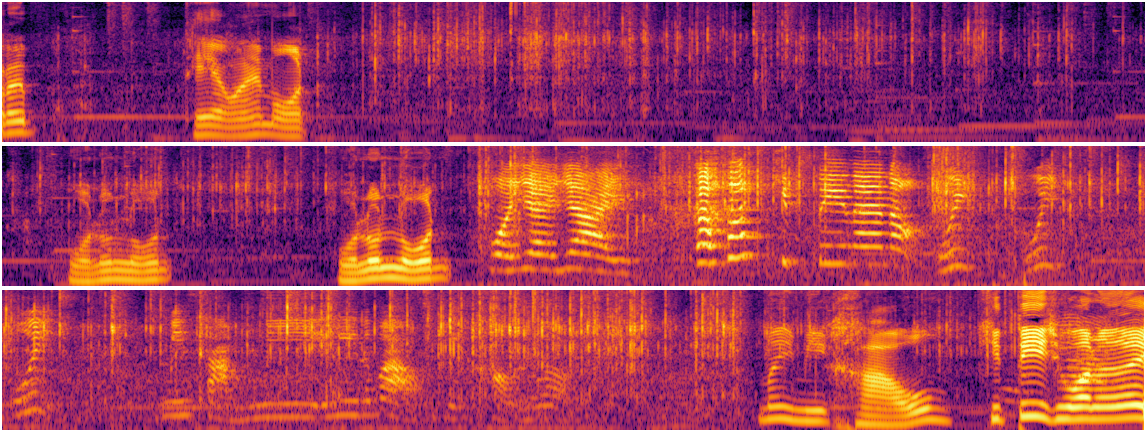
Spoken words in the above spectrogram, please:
รึบเทออกมาให้หมด หัวโล้นล้นๆหัวโล้นล้นหัวใหญ่ๆคิตตี้แน่นอนอุ้ยอุ้ยอุ้ยมีสามมีนี่หรือเปล่ามีเขาหรือเปล่าๆไม่มีเขาคิตตี้ชัวร์เลย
